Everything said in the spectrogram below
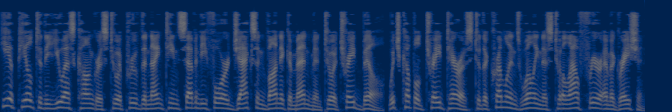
He appealed to the U.S. Congress to approve the 1974 Jackson-Vanik Amendment to a trade bill, which coupled trade tariffs to the Kremlin's willingness to allow freer emigration.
